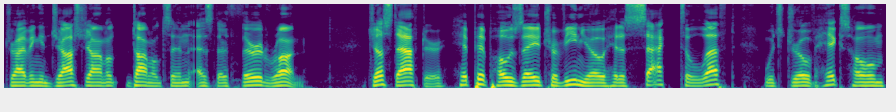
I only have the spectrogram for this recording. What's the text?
driving in Josh Donaldson as their third run. Just after, Hip Hip Jose Trevino hit a sac to left, which drove Hicks home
